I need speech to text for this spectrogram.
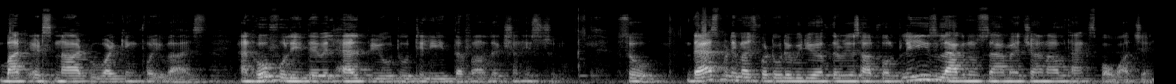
but it's not working for you guys. And hopefully they will help you to delete the transaction history. So that's pretty much for today video. If the video is helpful please like and subscribe my channel. Thanks for watching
